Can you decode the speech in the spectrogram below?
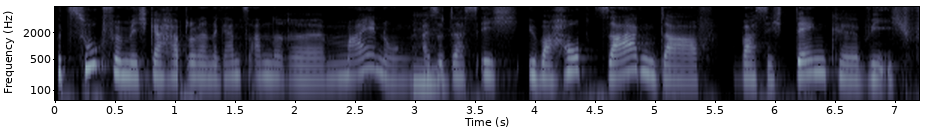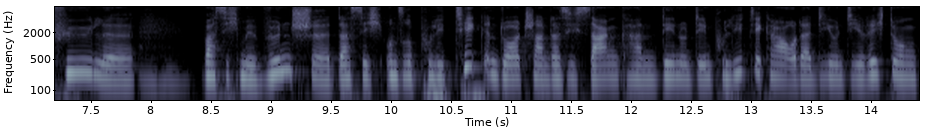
Bezug für mich gehabt oder eine ganz andere Meinung. Also, mhm. Also, dass ich überhaupt sagen darf, was ich denke, wie ich fühle, mhm. was ich mir wünsche, dass ich unsere Politik in Deutschland, dass ich sagen kann, den und den Politiker oder die und die Richtung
